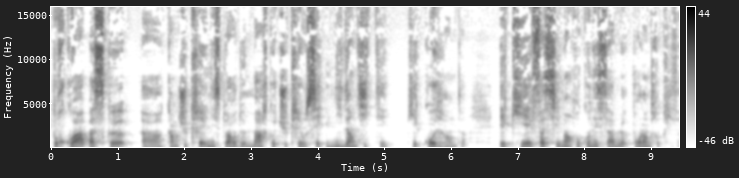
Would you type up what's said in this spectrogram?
pourquoi? Parce que euh, quand tu crées une histoire de marque, tu crées aussi une identité qui est cohérente et qui est facilement reconnaissable pour l'entreprise.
